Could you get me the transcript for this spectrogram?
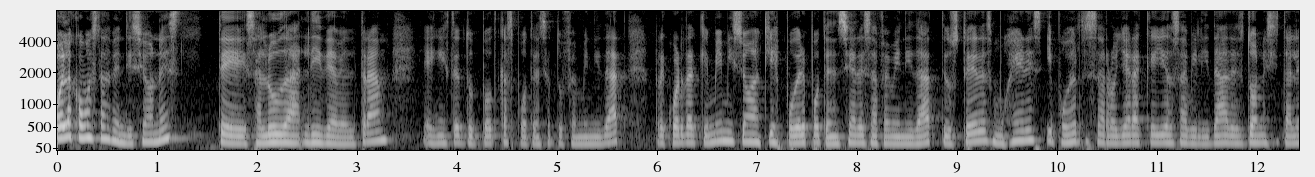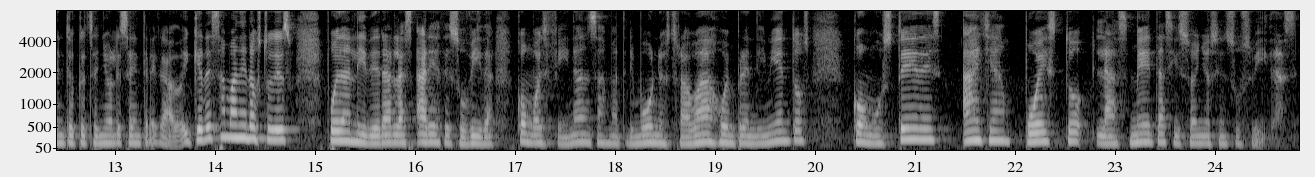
Hola, ¿cómo estás? Bendiciones. Te saluda Lidia Beltrán en este tu podcast Potencia tu Feminidad. Recuerda que mi misión aquí es poder potenciar esa feminidad de ustedes, mujeres, y poder desarrollar aquellas habilidades, dones y talentos que el Señor les ha entregado. Y que de esa manera ustedes puedan liderar las áreas de su vida, como es finanzas, matrimonios, trabajo, emprendimientos, como ustedes hayan puesto las metas y sueños en sus vidas.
